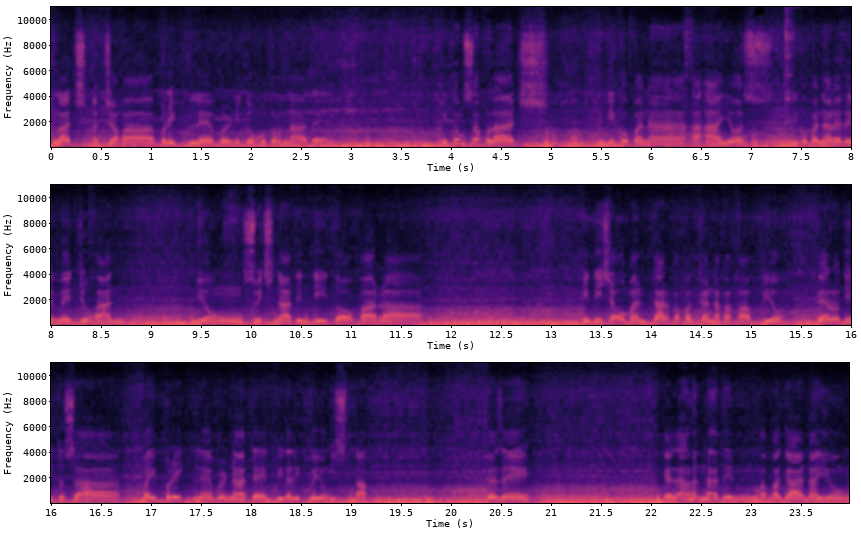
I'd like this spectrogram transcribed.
clutch at saka brake lever nitong motor natin. Itong sa clutch hindi ko pa na aayos hindi ko pa nare-remedyohan yung switch natin dito para hindi siya umandar kapag ka nakakambyo pero dito sa may brake lever natin binalik ko yung stock. Kasi kailangan natin mapagana yung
